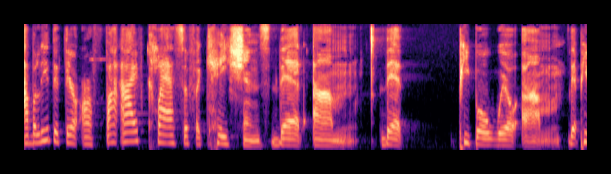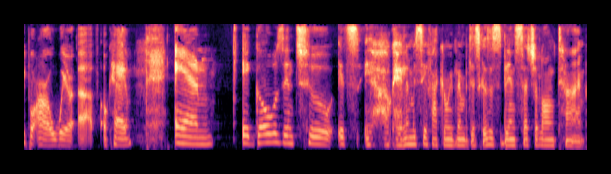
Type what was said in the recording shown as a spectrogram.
I believe that there are five classifications that um, that people will um, that people are aware of. Okay, and it goes into it's okay. Let me see if I can remember this because it's been such a long time.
